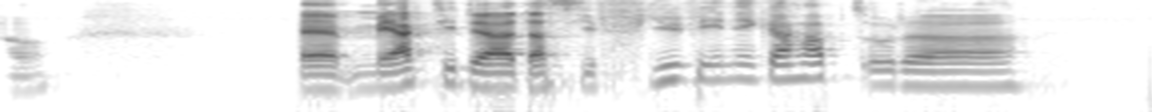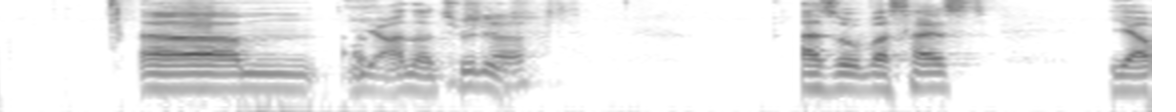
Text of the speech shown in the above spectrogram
genau. Äh, merkt ihr da, dass ihr viel weniger habt oder? Ähm, ja, natürlich. Kundschaft? Also, was heißt, ja,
